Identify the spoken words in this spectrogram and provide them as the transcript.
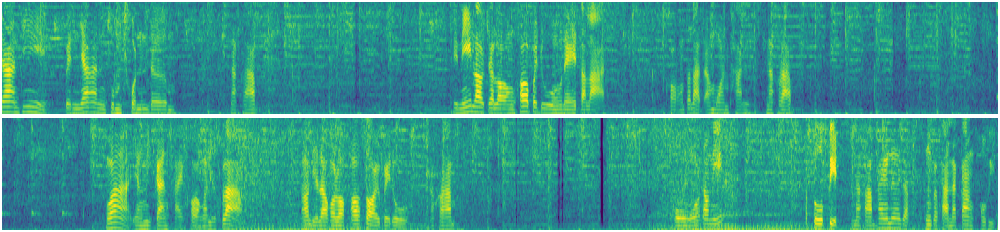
ย่านที่เป็นย่านชุมชนเดิมนะครับ ทีนี้เราจะลองเข้าไปดูในตลาด ของตลาดอมรพันธ์นะครับ ว่ายังมีการขายของกันหรือเปล่าเนาะเดี๋ยวเราก็ลองเข้าซอยไปดูนะครับโอ้โหตอนนี้ประตูปิดนะครับให้เนื่องจากสถานการณ์โควิด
